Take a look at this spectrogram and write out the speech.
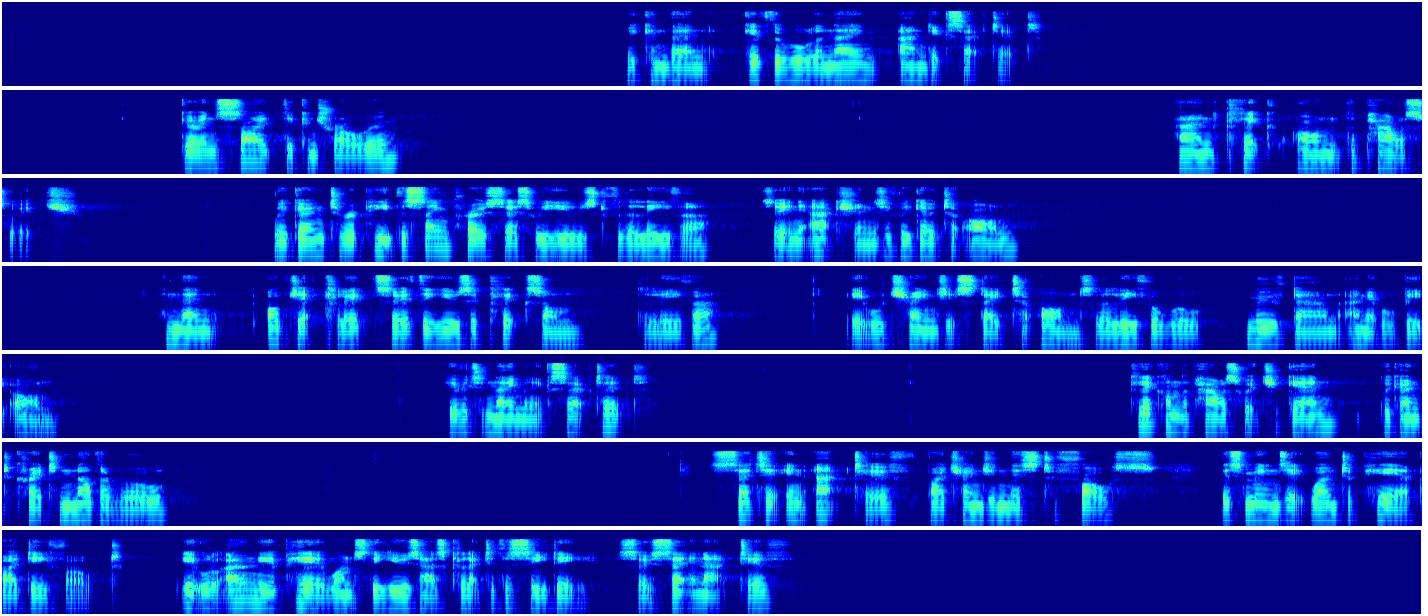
We can then give the rule a name and accept it. Go inside the control room and click on the power switch. We're going to repeat the same process we used for the lever. So in actions, if we go to on, and then object clicked, so if the user clicks on the lever, it will change its state to on, so the lever will move down and it will be on. Give it a name and accept it. Click on the power switch again. We're going to create another rule. Set it in active by changing this to false. This means it won't appear by default. It will only appear once the user has collected the CD. So set in active.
